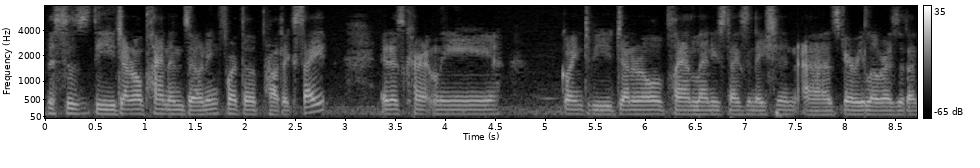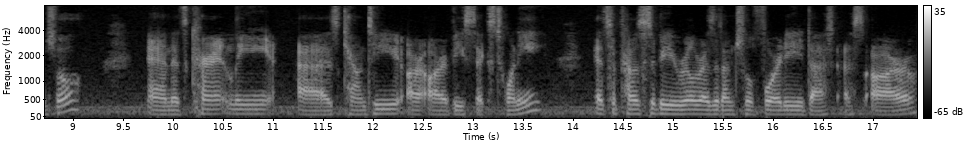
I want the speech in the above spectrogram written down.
This is the general plan and zoning for the project site. It is currently going to be general plan land use designation as very low residential. And it's currently as county RRB 620. It's supposed to be rural residential 40-SR,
